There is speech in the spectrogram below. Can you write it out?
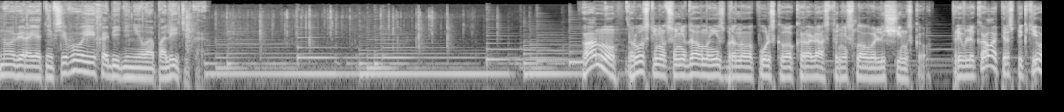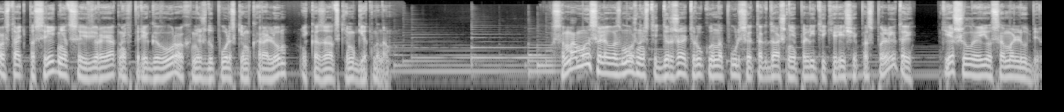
но, вероятнее всего, их объединила политика. Анну, родственницу недавно избранного польского короля Станислава Лещинского, привлекала перспектива стать посредницей в вероятных переговорах между польским королем и казацким гетманом. Сама мысль о возможности держать руку на пульсе тогдашней политики Речи Посполитой тешила ее самолюбие.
